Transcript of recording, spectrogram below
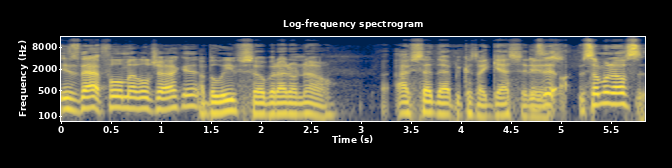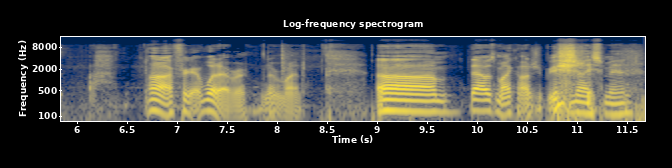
is that Full Metal Jacket? I believe so, but I don't know. I've said that because I guess it is. is it someone else? Oh, I forget. Whatever. Never mind. Um, that was my contribution. nice, man.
